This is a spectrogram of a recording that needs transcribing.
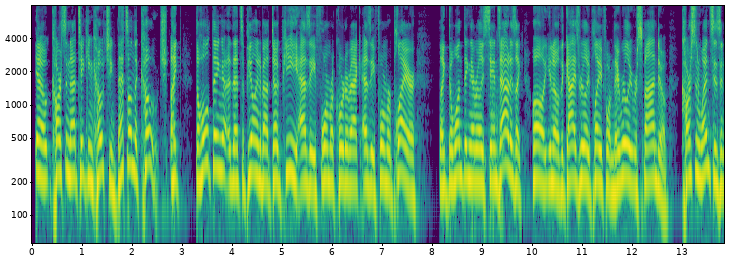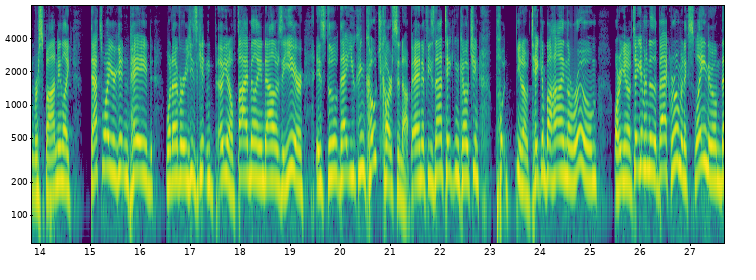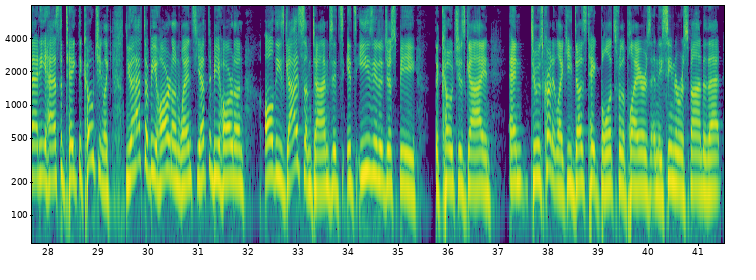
you know, Carson not taking coaching, that's on the coach. Like the whole thing uh, that's appealing about Doug P as a former quarterback, as a former player, like the one thing that really stands out is like, oh, you know, the guys really play for him. They really respond to him. Carson Wentz isn't responding. Like that's why you're getting paid whatever he's getting, uh, you know, $5 million a year is that you can coach Carson up. And if he's not taking coaching, put, you know, take him behind the room or, you know, take him into the back room and explain to him that he has to take the coaching. Like you have to be hard on Wentz. You have to be hard on all these guys. Sometimes it's, it's easy to just be the coach's guy. And, and to his credit, like he does take bullets for the players and they seem to respond to that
